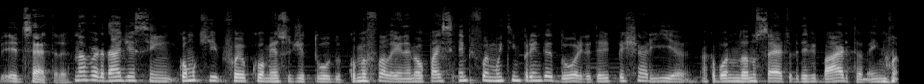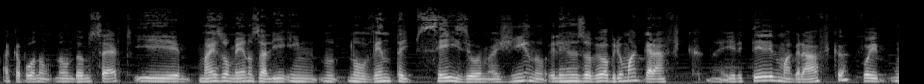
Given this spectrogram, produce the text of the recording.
etc. Na verdade, assim, como que foi o começo de tudo? Como eu falei, né? Meu pai sempre foi muito empreendedor, ele teve peixaria, acabou não dando certo, ele teve bar também, não, acabou não, não dando certo. E mais ou menos ali em 96, eu imagino, ele resolveu abrir uma gráfica. Né? Ele teve uma gráfica, foi um,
